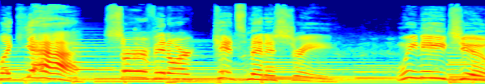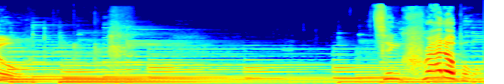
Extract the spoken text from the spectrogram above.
I'm like, yeah, serve in our kids' ministry. We need you. It's incredible.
